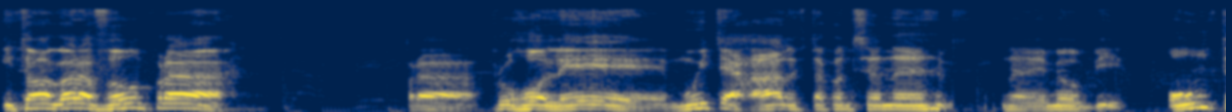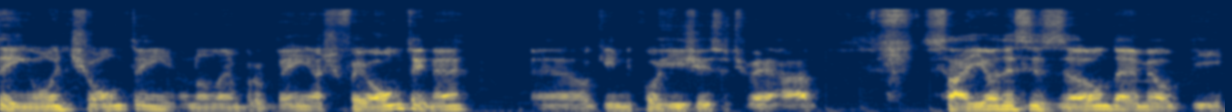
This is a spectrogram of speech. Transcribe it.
Então agora vamos para para o rolê muito errado que está acontecendo na, na MLB. Ontem ou anteontem, eu não lembro bem, acho que foi ontem, né? É, alguém me corrige aí se eu estiver errado. Saiu a decisão da MLB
